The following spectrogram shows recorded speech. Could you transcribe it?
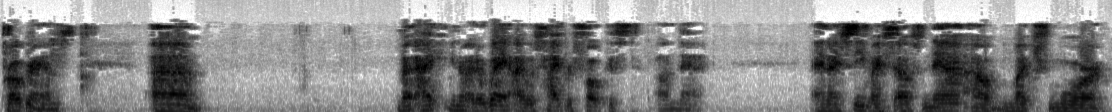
programs. Um, but I, you know, in a way, I was hyper focused on that, and I see myself now much more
